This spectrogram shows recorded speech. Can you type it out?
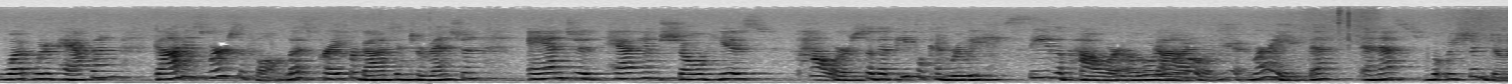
what would have happened? God is merciful. Let's pray for God's intervention and to have Him show His power so that people can really see the power of Lord God. Lord, yes. Right, that's and that's what we should do.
